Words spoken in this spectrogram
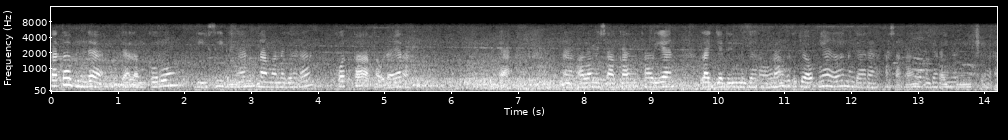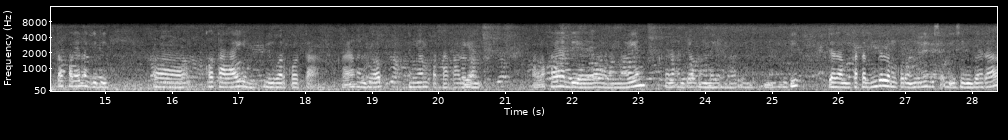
Kata benda dalam kurung diisi dengan nama negara, kota atau daerah. Ya. Nah, kalau misalkan kalian lagi jadi negara orang, berarti jawabnya adalah negara, asalkan negara Indonesia. Atau kalian lagi di uh, kota lain, di luar kota, kalian akan jawab dengan kota kalian. Kalau kalian ada di daerah orang lain, kalian akan jawab dengan daerah lain. Nah, jadi dalam kata benda dalam kurung ini bisa diisi negara,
